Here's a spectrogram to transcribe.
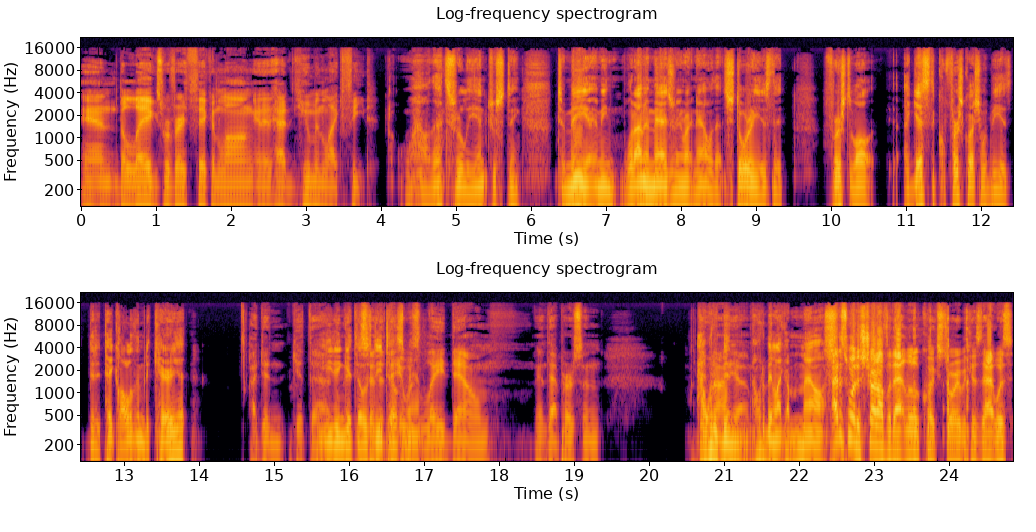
And the legs were very thick and long, and it had human like feet. Wow, that's really interesting. To me, I mean, what I'm imagining right now with that story is that, first of all, I guess the first question would be: Is did it take all of them to carry it? I didn't get that. You didn't get It those said that they- details, It was laid down, and that person. I would have been. yeah. I would have been like a mouse. I just wanted to start off with that little quick story because that was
